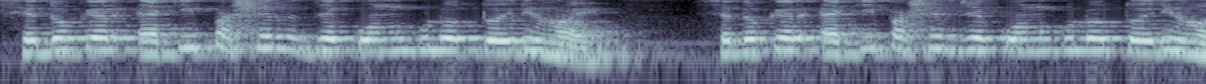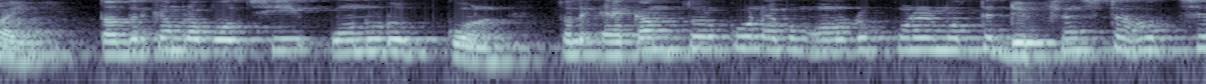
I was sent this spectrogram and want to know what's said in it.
ছেদকের একই পাশের যে কোণগুলো তৈরি হয়, ছেদকের একই পাশের যে কোণগুলো তৈরি হয়, তাদেরকে আমরা বলছি অনুরূপ কোণ। তাহলে একান্তর কোণ এবং অনুরূপ কোণের মধ্যে ডিফারেন্সটা হচ্ছে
